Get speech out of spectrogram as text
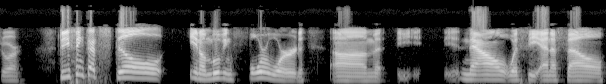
Sure. Do you think that's still, you know, moving forward um, now with the NFL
